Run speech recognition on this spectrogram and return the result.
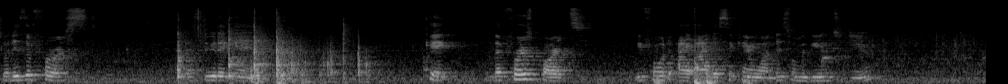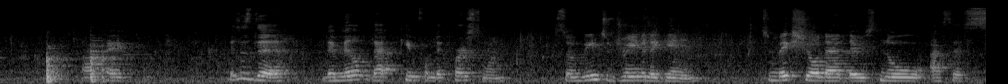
So this is the first. Let's do it again. Okay, the first part, before I add the second one, this one we're going to do. Okay, this is the, the milk that came from the first one. So I'm going to drain it again to make sure that there is no excess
